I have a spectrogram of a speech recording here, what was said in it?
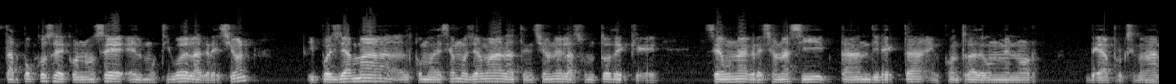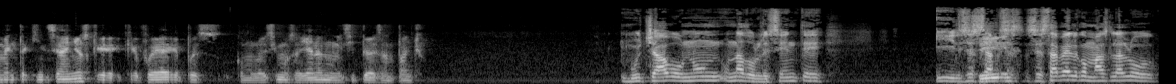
tampoco se conoce el motivo de la agresión y pues llama, como decíamos, llama la atención el asunto de que sea una agresión así tan directa en contra de un menor de aproximadamente 15 años que, que fue, pues, como lo decimos allá en el municipio de San Pancho. Muy chavo, ¿no? un, un adolescente ¿Y se, sí. sabe, se, sabe, algo más, Lalo?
